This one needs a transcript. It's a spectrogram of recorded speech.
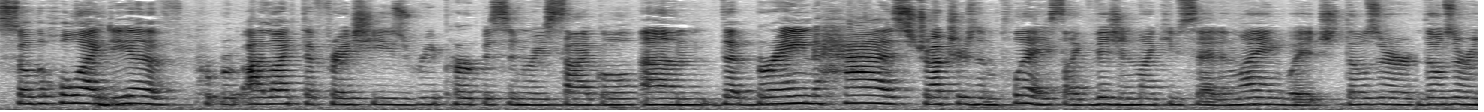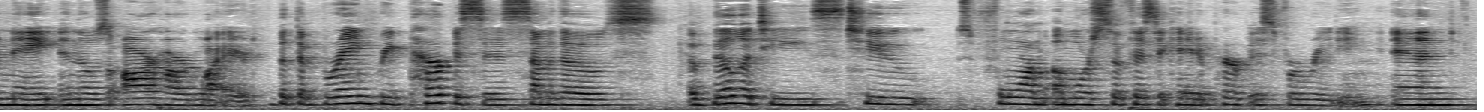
So the whole idea of I like the phrase she used repurpose and recycle. Um, the brain has structures in place like vision, like you said, and language. Those are those are innate and those are hardwired. But the brain repurposes some of those abilities to form a more sophisticated purpose for reading and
